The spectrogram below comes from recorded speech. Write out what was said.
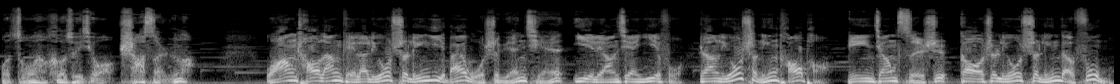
我昨晚喝醉酒，杀死人了。”王朝兰给了刘世林一百五十元钱、一两件衣服，让刘世林逃跑，并将此事告知刘世林的父母。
